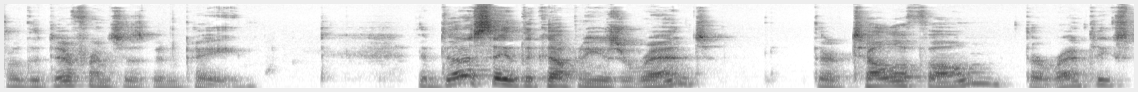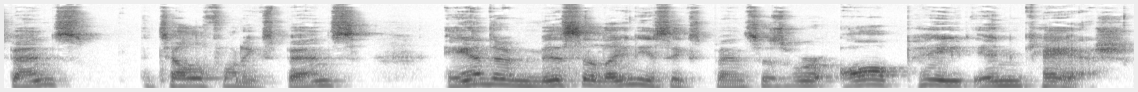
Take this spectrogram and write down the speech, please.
or the difference has been paid. It does say the company's rent, their telephone, their rent expense, the telephone expense, and their miscellaneous expenses were all paid in cash.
